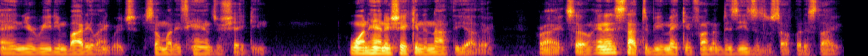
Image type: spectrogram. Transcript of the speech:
and you're reading body language. Somebody's hands are shaking. One hand is shaking and not the other right? So, and it's not to be making fun of diseases or stuff, but it's like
